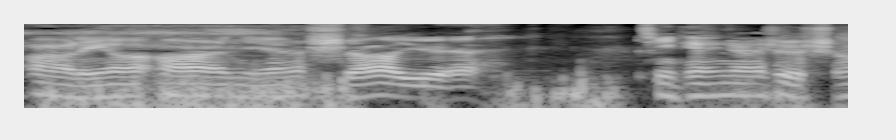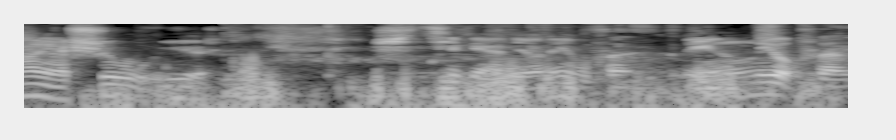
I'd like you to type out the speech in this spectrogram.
二零二二年十二月，今天应该是十二月十五日，十七点零六分零六分。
